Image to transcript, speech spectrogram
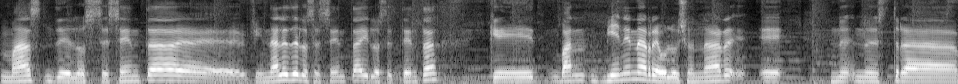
más de los 60, eh, finales de los 60 y los 70, que van, vienen a revolucionar eh, nu- nuestra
